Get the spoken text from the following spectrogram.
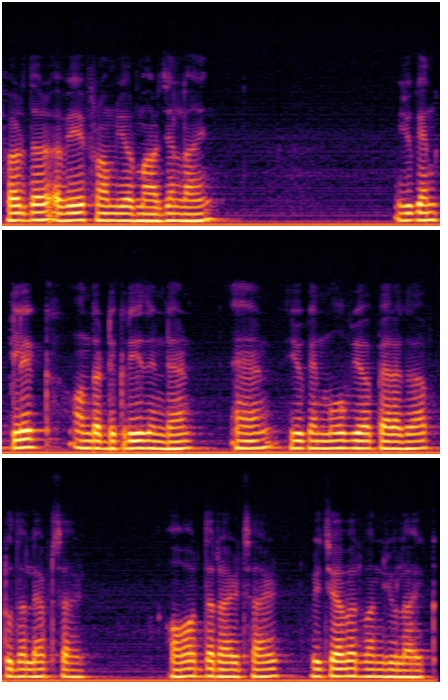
further away from your margin line, you can click on the decrease indent and you can move your paragraph to the left side or the right side, whichever one you like.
